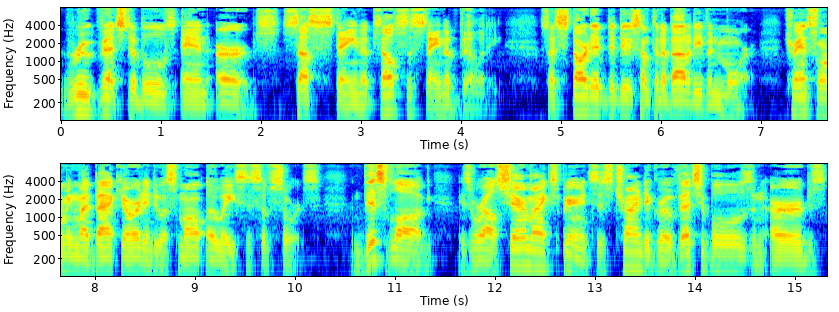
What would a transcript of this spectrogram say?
root vegetables, and herbs. Sustain self sustainability. So I started to do something about it even more, transforming my backyard into a small oasis of sorts. And this vlog is where I'll share my experiences trying to grow vegetables and herbs,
